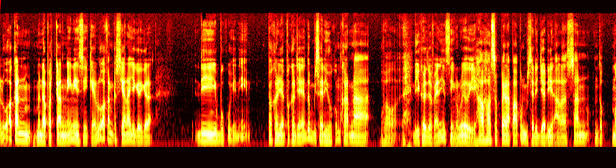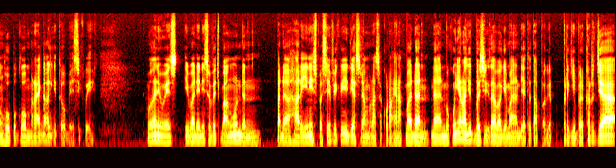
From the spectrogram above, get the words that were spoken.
lu akan mendapatkan ini sih kayak lu akan kesian aja gara-gara di buku ini pekerja-pekerjanya itu bisa dihukum karena well because of anything really. Hal-hal sepele apa pun bisa dijadiin alasan untuk menghukum mereka gitu basically Well anyways, Ivan Denisovich bangun dan pada hari ini specifically dia sedang merasa kurang enak badan. Dan bukunya lanjut bercerita bagaimana dia tetap pergi bekerja,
